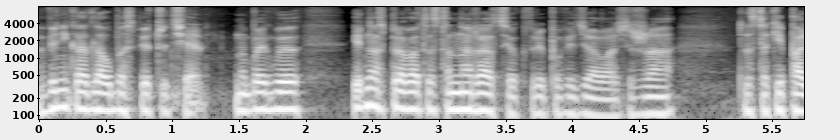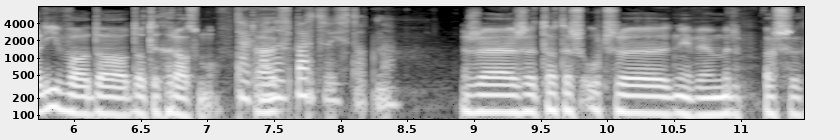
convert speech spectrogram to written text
wynika dla ubezpieczycieli. No bo jakby jedna sprawa to jest ta narracja, o której powiedziałaś, że to jest takie paliwo do, do tych rozmów. Tak, tak? ono jest bardzo istotne. Że, że to też uczy, nie wiem, waszych,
